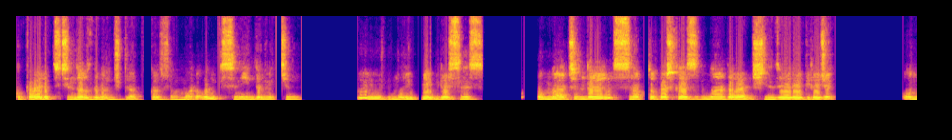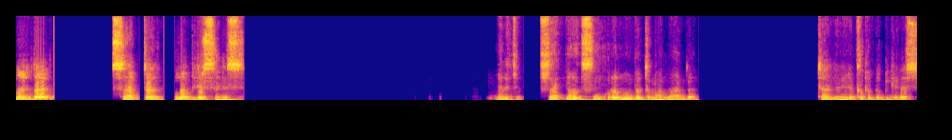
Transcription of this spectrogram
Copilot için de hazırlanmış bir aplikasyon var. O ikisini indirmek için e, bunları yükleyebilirsiniz. Onun haricinde Snap'ta başka yazılımlar da var işinize yarayabilecek. Onları da Snap'tan bulabilirsiniz. Evet, Snap mağazasının kurulumu da tamamlandı. Terminali kapatabiliriz.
